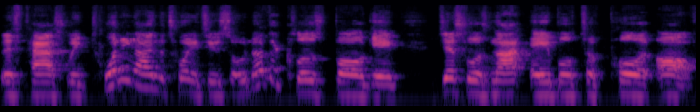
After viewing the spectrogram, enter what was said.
this past week, 29 to 22. So another close ball game, just was not able to pull it off.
